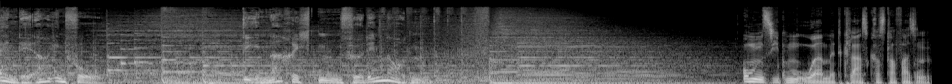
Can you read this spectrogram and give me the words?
NDR Info. Die Nachrichten für den Norden. Um 7 Uhr mit Klaas Christoffersen.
